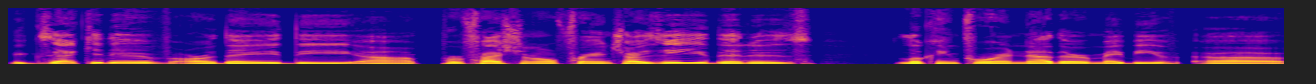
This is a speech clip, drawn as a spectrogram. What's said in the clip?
executive? Are they the uh, professional franchisee that is looking for another, maybe uh,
